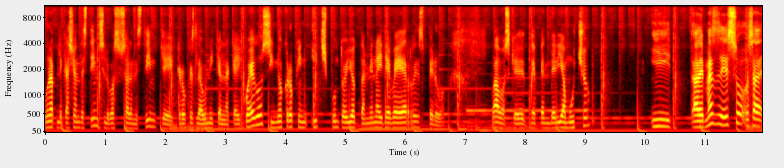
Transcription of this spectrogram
una aplicación de Steam, si lo vas a usar en Steam, que creo que es la única en la que hay juegos. Si no, creo que en itch.io también hay DVRs, pero vamos, que dependería mucho. Y además de eso, o sea,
